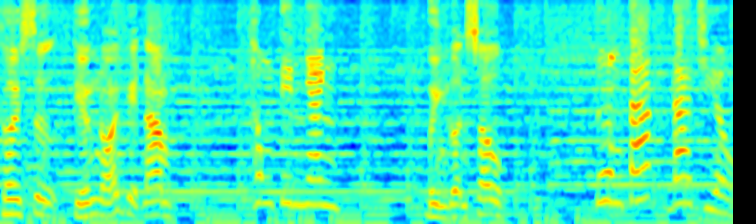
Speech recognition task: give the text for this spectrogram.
Thời sự tiếng nói Việt Nam Thông tin nhanh Bình luận sâu Tương tác đa chiều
